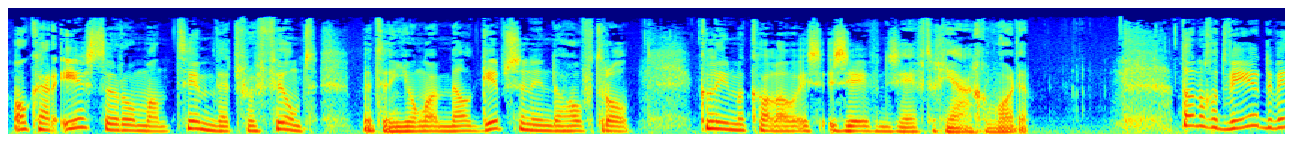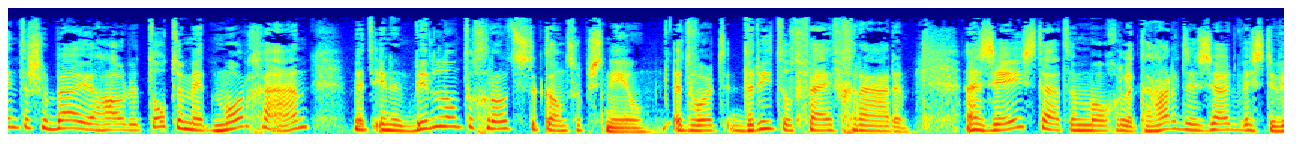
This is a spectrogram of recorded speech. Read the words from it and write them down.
Ook haar eerste roman Tim werd verfilmd met een jonge Mel Gibson in de hoofdrol. Colleen McCullough is 77 jaar geworden. Dan nog het weer. De winterse buien houden tot en met morgen aan... met in het binnenland de grootste kans op sneeuw. Het wordt 3 tot 5 graden. Aan zee staat een mogelijk harde zuidwestenwind.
